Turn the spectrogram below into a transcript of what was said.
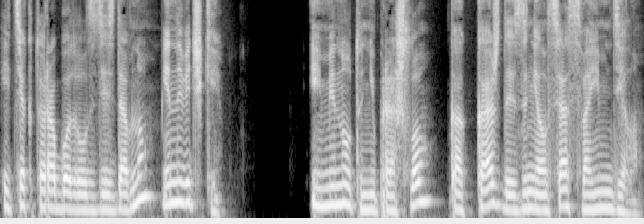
И те, кто работал здесь давно, и новички. И минуты не прошло, как каждый занялся своим делом.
